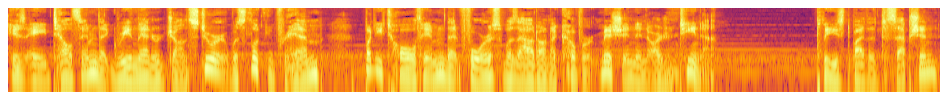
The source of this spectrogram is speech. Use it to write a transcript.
His aide tells him that Green Lantern John Stewart was looking for him, but he told him that Force was out on a covert mission in Argentina. Pleased by the deception,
